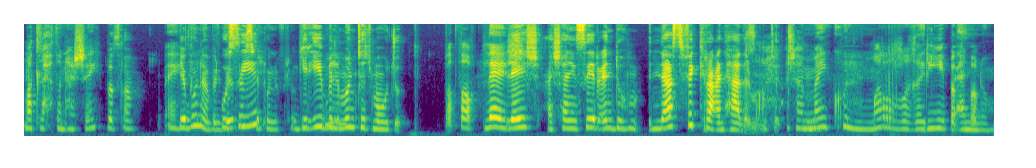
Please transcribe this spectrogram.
ما تلاحظون هالشيء؟ بالضبط. إيه. يبونها بالبزنس يبون فلوس. قريب. المنتج موجود. بالضبط. ليش؟ ليش؟ عشان يصير عندهم الناس فكرة عن هذا صح، المنتج. عشان ما يكون مرة غريب بالضبط. عنهم.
